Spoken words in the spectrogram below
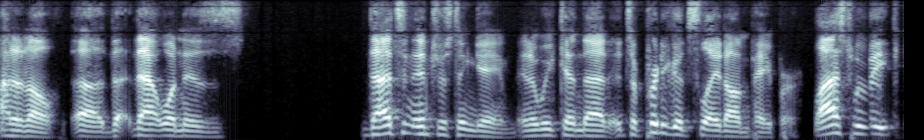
I don't know. Uh, th- that one is that's an interesting game in a weekend that it's a pretty good slate on paper. Last week,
